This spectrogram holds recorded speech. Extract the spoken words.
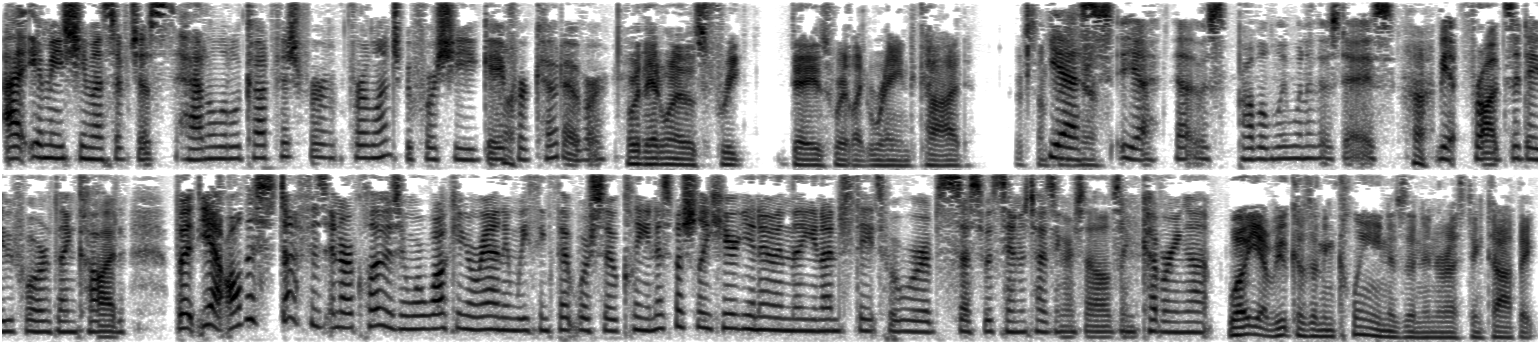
I, I mean, she must have just had a little codfish for, for lunch before she gave her coat over. Or they had one of those freak days where it like rained cod or something. Yes, yeah. that was probably one of those days. Huh. Yeah, frogs the day before, then cod. But yeah, all this stuff is in our clothes and we're walking around and we think that we're so clean, especially here, you know, in the United States where we're obsessed with sanitizing ourselves and covering up. Well, yeah, because I mean, clean is an interesting topic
